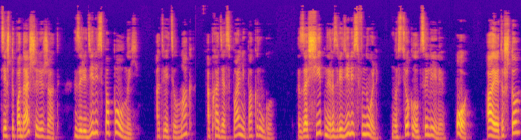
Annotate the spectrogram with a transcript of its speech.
«Те, что подальше лежат, зарядились по полной», – ответил маг, обходя спальню по кругу. «Защитные разрядились в ноль, но стекла уцелели. О, а это что?»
